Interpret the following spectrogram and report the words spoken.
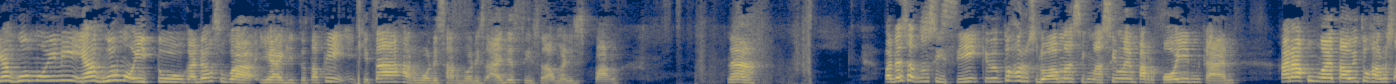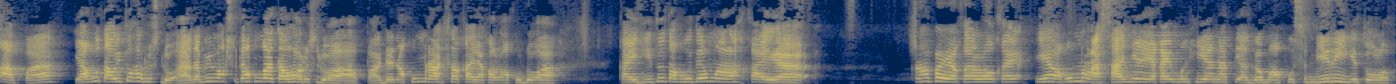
ya gue mau ini ya gue mau itu. Kadang suka ya gitu. Tapi kita harmonis harmonis aja sih selama di Jepang. Nah pada satu sisi kita tuh harus doa masing-masing lempar koin kan. Karena aku nggak tahu itu harus apa. Ya aku tahu itu harus doa tapi maksudnya aku nggak tahu harus doa apa. Dan aku merasa kayak kalau aku doa kayak gitu takutnya malah kayak apa ya kalau kayak ya aku merasanya ya kayak mengkhianati agama aku sendiri gitu loh.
